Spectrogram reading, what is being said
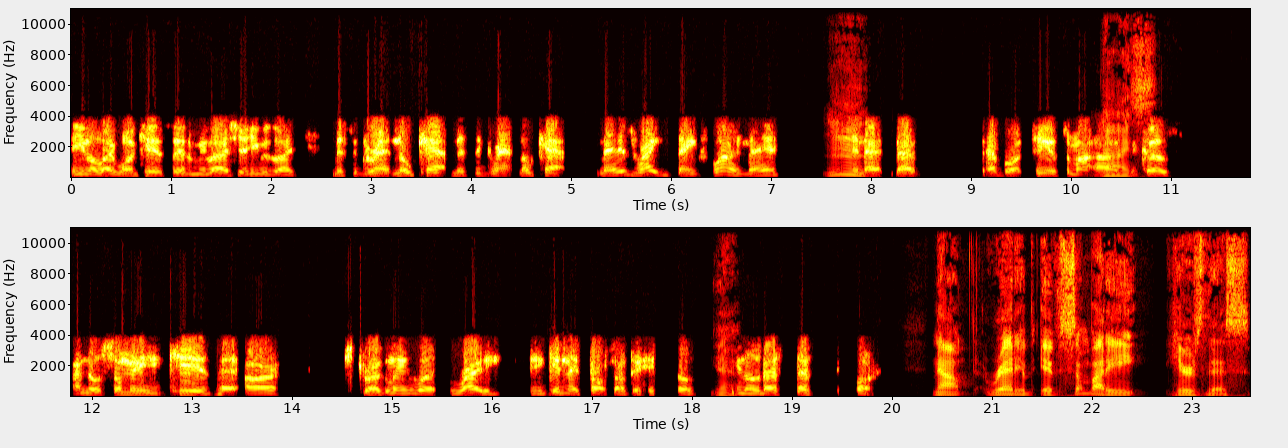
And you know, like one kid said to me last year, he was like, "Mr. Grant, no cap, Mr. Grant, no cap." Man, it's writing things fun, man. Mm. And that that that brought tears to my eyes nice. because I know so many kids that are struggling with writing and getting their thoughts out there. So yeah. you know that's that's part. Now, Red, if if somebody hears this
